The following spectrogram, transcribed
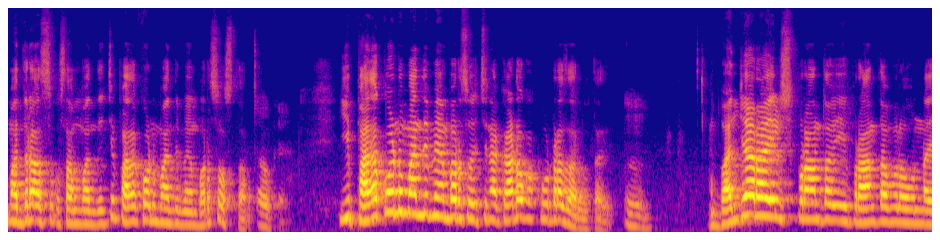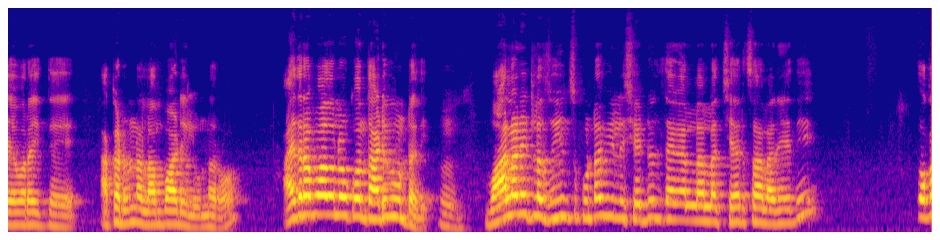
మద్రాసుకు సంబంధించి పదకొండు మంది మెంబర్స్ వస్తారు ఓకే ఈ పదకొండు మంది మెంబర్స్ వచ్చిన కాడ ఒక కుట్ర జరుగుతుంది. బంజారా హిల్స్ ప్రాంతం ఈ ప్రాంతంలో ఉన్న ఎవరైతే అక్కడ ఉన్న లంబాడీలు ఉన్నారో హైదరాబాద్లో కొంత అడవి ఉంటుంది. వాళ్ళని ఇట్లా చూయించుకుంటా వీళ్ళు షెడ్యూల్ తెగలలో చేర్చాలనేది ఒక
